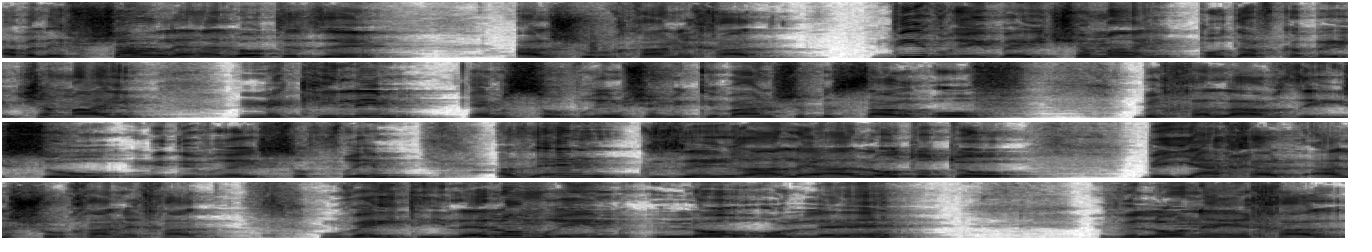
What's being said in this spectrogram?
אבל אפשר להעלות את זה על שולחן אחד. דברי בית שמאי, פה דווקא בית שמאי מקילים, הם סוברים שמכיוון שבשר עוף בחלב זה איסור מדברי סופרים, אז אין גזירה להעלות אותו ביחד על שולחן אחד. ובית הלל אומרים לא עולה ולא נאכל.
